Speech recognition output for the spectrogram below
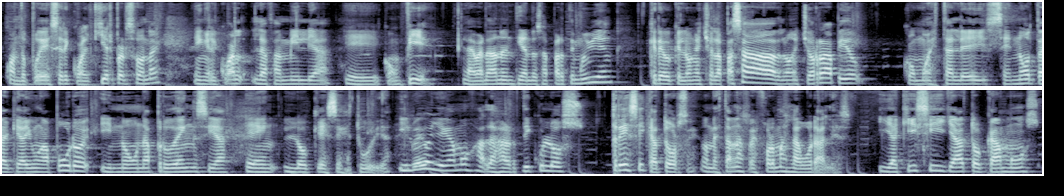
cuando puede ser cualquier persona en el cual la familia eh, confíe. La verdad no entiendo esa parte muy bien. Creo que lo han hecho a la pasada, lo han hecho rápido. Como esta ley se nota que hay un apuro y no una prudencia en lo que se estudia. Y luego llegamos a los artículos 13 y 14, donde están las reformas laborales. Y aquí sí ya tocamos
